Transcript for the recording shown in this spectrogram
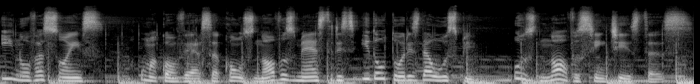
e inovações. Uma conversa com os novos mestres e doutores da USP, os novos cientistas.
